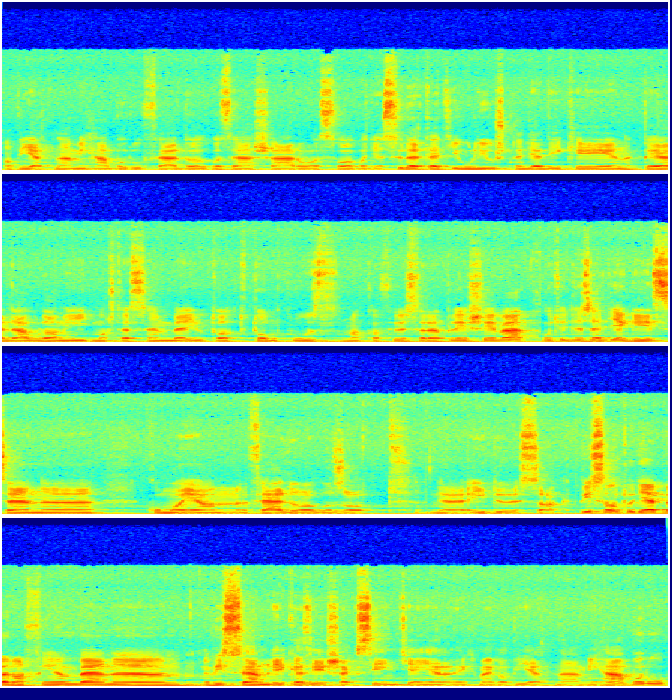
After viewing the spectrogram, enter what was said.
a vietnámi háború feldolgozásáról szól, vagy a Született július 4-én például, ami így most eszembe jutott Tom Cruise-nak a főszereplésével. Úgyhogy ez egy egészen komolyan feldolgozott időszak. Viszont ugye ebben a filmben visszaemlékezések szintjén jelenik meg a vietnámi háború,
